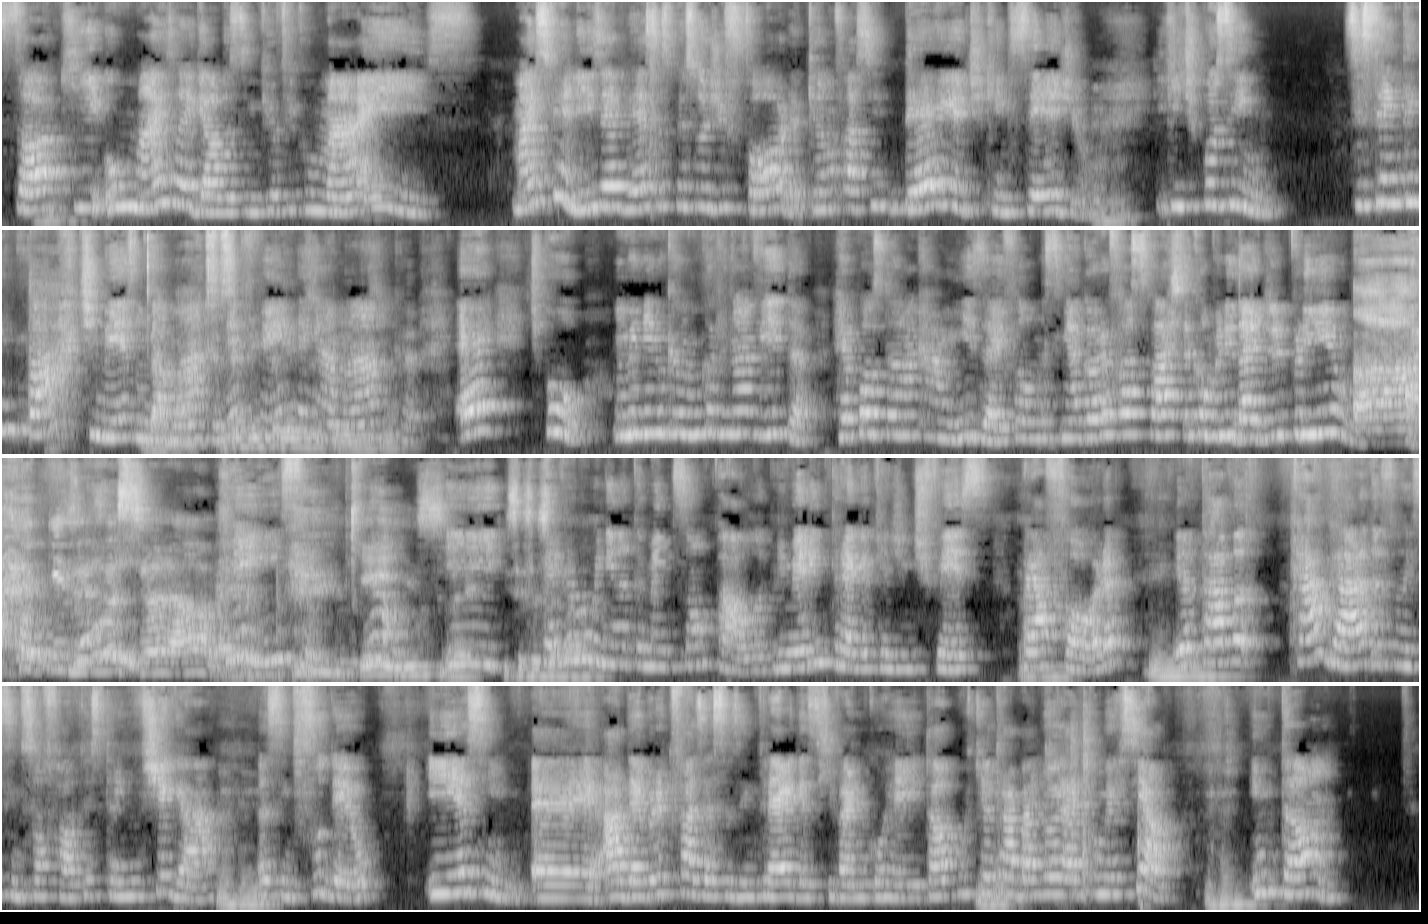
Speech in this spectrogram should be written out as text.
Só que o mais legal, assim, que eu fico mais, mais feliz é ver essas pessoas de fora, que eu não faço ideia de quem sejam, Uhum. e que, tipo assim, se sentem parte mesmo da, Da marca, marca, defendem a né? marca. É, tipo, um menino que eu nunca vi na vida, repostando a camisa e falando assim, agora eu faço parte da comunidade de primos. Ah, que sensacional, Que velho. isso? Que Não, isso, e. Que Teve uma menina também de São Paulo, a primeira entrega que a gente fez pra fora, Uhum. eu tava cagada, eu falei assim, só falta esse trem não chegar. Uhum. Assim, fudeu. E assim, é, a Débora que faz essas entregas, que vai no correio e tal, porque eu Uhum. trabalho no horário comercial. Uhum. Então,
